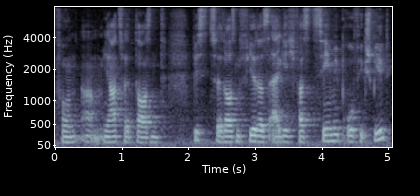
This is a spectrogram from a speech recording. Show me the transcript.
von ähm, Jahr 2000 bis 2004 das eigentlich fast semi-profi gespielt.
